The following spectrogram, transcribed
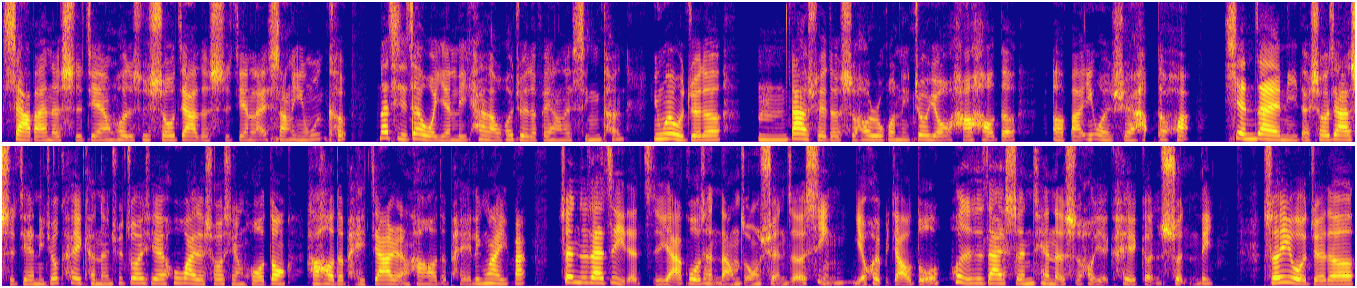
下班的时间或者是休假的时间来上英文课。那其实在我眼里看来，我会觉得非常的心疼，因为我觉得，嗯，大学的时候如果你就有好好的呃把英文学好的话。现在你的休假时间，你就可以可能去做一些户外的休闲活动，好好的陪家人，好好的陪另外一半，甚至在自己的职涯过程当中，选择性也会比较多，或者是在升迁的时候也可以更顺利。所以我觉得。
